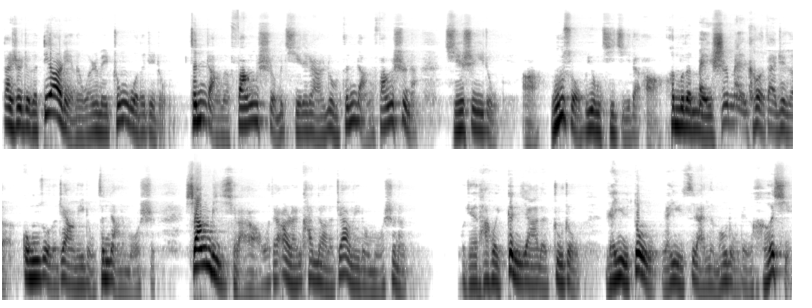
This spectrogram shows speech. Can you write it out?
但是这个第二点呢，我认为中国的这种增长的方式，我们企业的这样一种增长的方式呢，其实是一种啊无所不用其极的啊，恨不得每时每刻在这个工作的这样的一种增长的模式。相比起来啊，我在二兰看到的这样的一种模式呢，我觉得它会更加的注重人与动物、人与自然的某种这个和谐。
